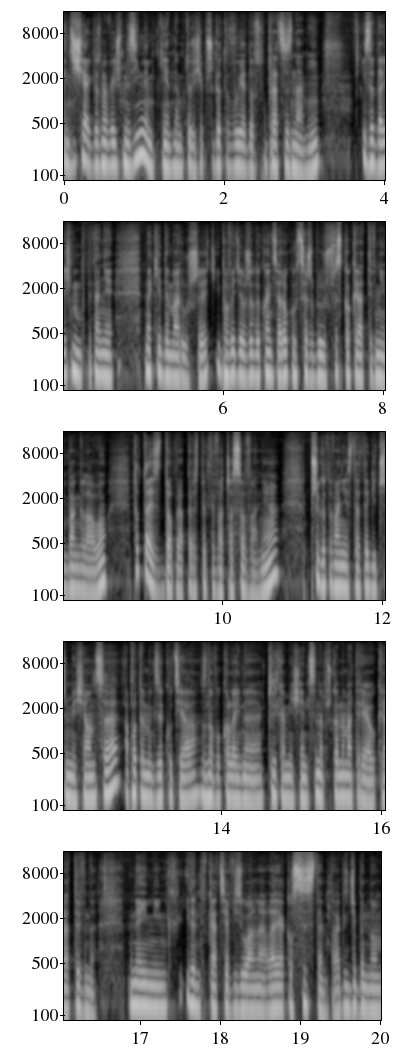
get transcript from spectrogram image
Więc dzisiaj, jak rozmawialiśmy z innym klientem, który się przygotował przygotowuje do współpracy z nami i zadaliśmy mu pytanie, na kiedy ma ruszyć i powiedział, że do końca roku chce, żeby już wszystko kreatywnie banglało, to to jest dobra perspektywa czasowa, nie? Przygotowanie strategii trzy miesiące, a potem egzekucja, znowu kolejne kilka miesięcy, na przykład na materiały kreatywne. Naming, identyfikacja wizualna, ale jako system, tak? Gdzie będą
